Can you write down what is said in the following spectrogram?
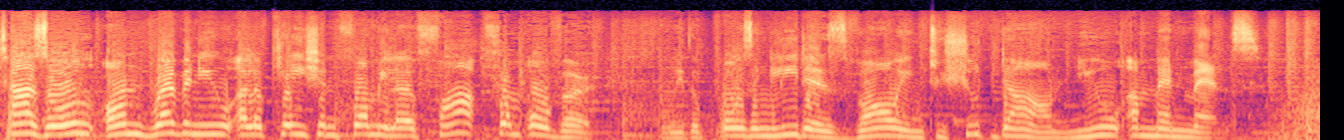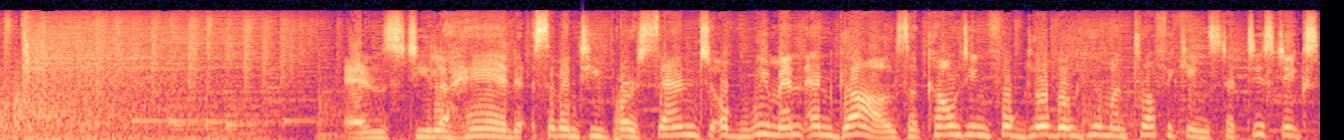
Tussle on revenue allocation formula far from over, with opposing leaders vowing to shoot down new amendments. And still ahead, 70% of women and girls accounting for global human trafficking statistics,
